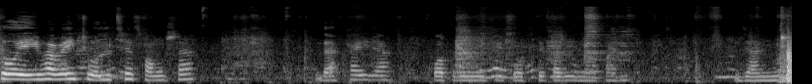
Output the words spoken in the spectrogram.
তো এইভাবেই চলছে সংসার। দেখাই যাক কতদিনে কি করতে পারি, না পারি, জানি না।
